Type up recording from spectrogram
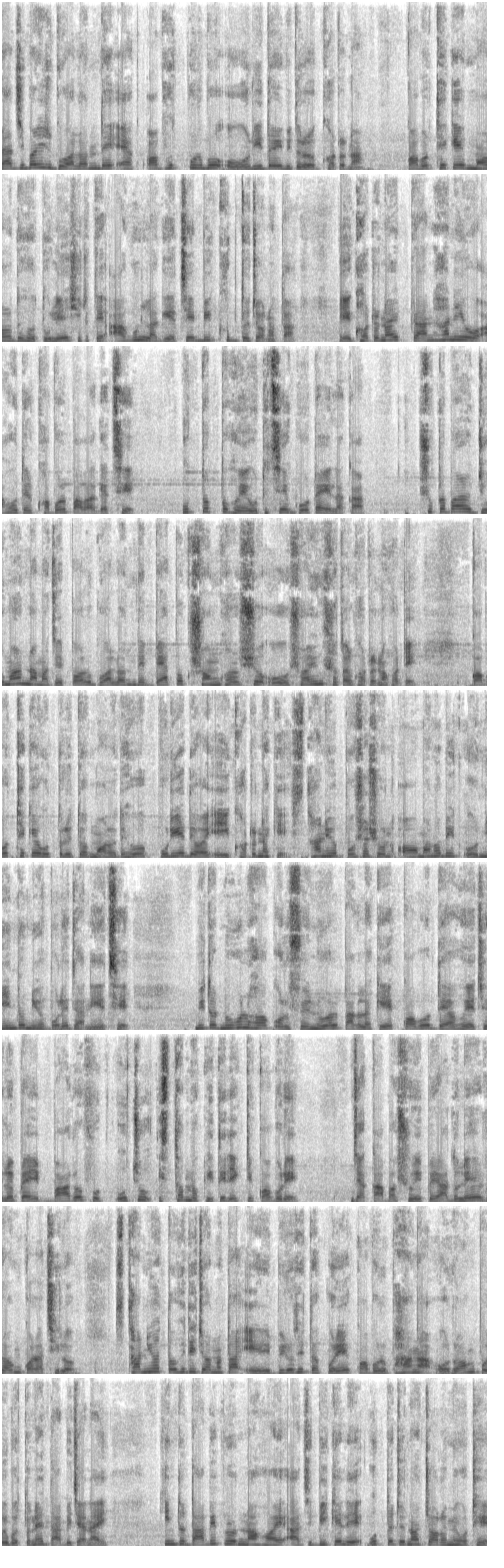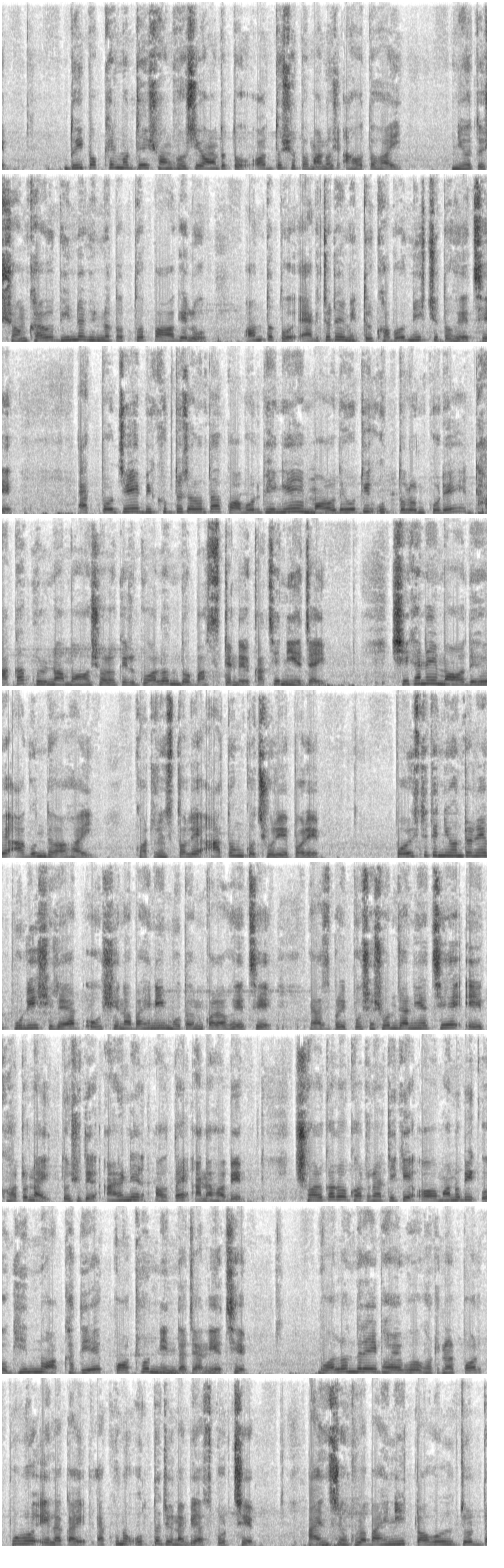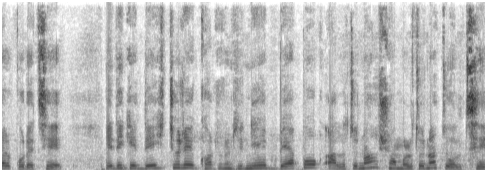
রাজবাড়ির গোয়ালন্দে এক অভূতপূর্ব ও হৃদয় বিতরক ঘটনা। কবর থেকে মরদেহ তুলে সেটাতে আগুন লাগিয়েছে বিক্ষুব্ধ জনতা। এ ঘটনায় প্রাণহানি ও আহতের খবর পাওয়া গেছে। উত্তপ্ত হয়ে উঠেছে গোটা এলাকা। শুক্রবার জুমার নামাজের পর গোয়ালন্দে ব্যাপক সংঘর্ষ ও সহিংসতার ঘটনা ঘটে। কবর থেকে উত্তোলিত মরদেহ পুড়িয়ে দেওয়া এই ঘটনাকে স্থানীয় প্রশাসন অমানবিক ও নিন্দনীয় বলে জানিয়েছে। মৃত নুরুল হক ওরফে নুরুল পাগলাকে কবর দেওয়া হয়েছিল প্রায় বারো ফুট উঁচু স্তম্ভকৃতির একটি কবরে, যা কাবা শরীফের আদলে রং করা ছিল। স্থানীয় তহিদি জনতা এর বিরোধিতা করে কবর ভাঙা ও রং পরিবর্তনের দাবি জানায়। কিন্তু দাবি পূরণ না হয় আজ বিকেলে উত্তেজনা চরমে ওঠে। দুই পক্ষের মধ্যে সংঘর্ষে অন্তত অর্ধশত মানুষ আহত হয়। নিহতের সংখ্যায়ও ভিন্ন ভিন্ন তথ্য পাওয়া গেলেও অন্তত একজনের মৃত্যুর খবর নিশ্চিত হয়েছে। এক পর্যায়ে বিক্ষুব্ধ জনতা কবর ভেঙে মরদেহটি উত্তোলন করে ঢাকা খুলনা মহাসড়কের গোয়ালন্দ বাস স্ট্যান্ডের কাছে নিয়ে যায়। সেখানে মরদেহে আগুন দেওয়া হয়। ঘটনাস্থলে আতঙ্ক ছড়িয়ে পড়ে। পরিস্থিতি নিয়ন্ত্রণে পুলিশ, র্যাব ও সেনাবাহিনী মোতায়েন করা হয়েছে। রাজবাড়ী প্রশাসন জানিয়েছে, এই ঘটনায় দোষীদের আইনের আওতায় আনা হবে। সরকারও ঘটনাটিকে অমানবিক ও ঘিন্ন আখ্যা দিয়ে কঠোর নিন্দা জানিয়েছে। গোয়ালন্দের এই ভয়াবহ ঘটনার পর পুরো এলাকায় এখনও উত্তেজনা বিরাজ করছে। আইন শৃঙ্খলা বাহিনী টহল জোরদার করেছে। এদিকে দেশ জুড়ে ঘটনাটি নিয়ে ব্যাপক আলোচনা, সমালোচনা চলছে।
